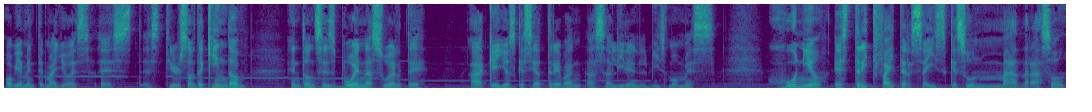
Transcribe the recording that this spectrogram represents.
obviamente mayo es, es, Tears of the Kingdom. Entonces, buena suerte a aquellos que se atrevan a salir en el mismo mes. Junio, Street Fighter 6, que es un madrazo.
